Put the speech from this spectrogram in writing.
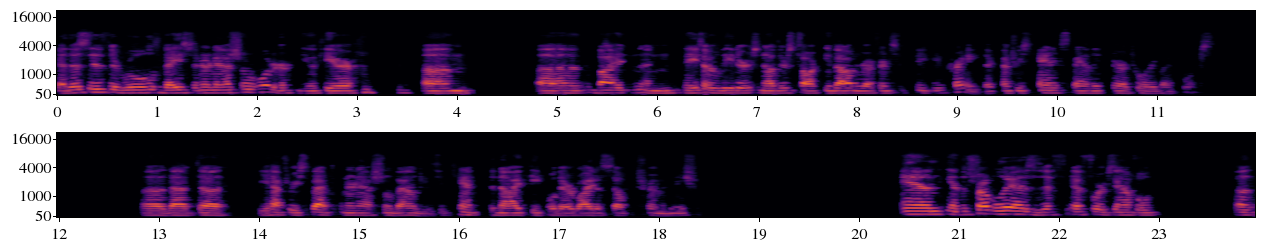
Yeah, this is the rules-based international order. You hear um, uh, Biden and NATO leaders and others talking about in reference to Ukraine that countries can't expand their territory by force. Uh, that uh, You have to respect international boundaries. You can't deny people their right of self-determination. And you know, the trouble is, if, if for example, uh,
